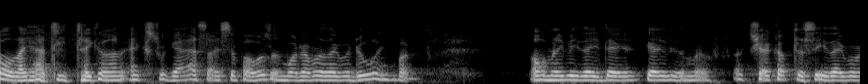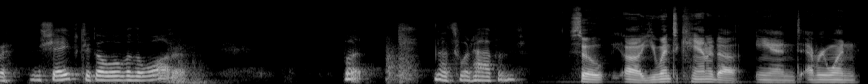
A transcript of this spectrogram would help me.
Well, they had to take on extra gas, I suppose, and whatever they were doing, but or maybe they, they gave them a, a checkup to see they were in shape to go over the water. But that's what happened. So uh, you went to Canada, and everyone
